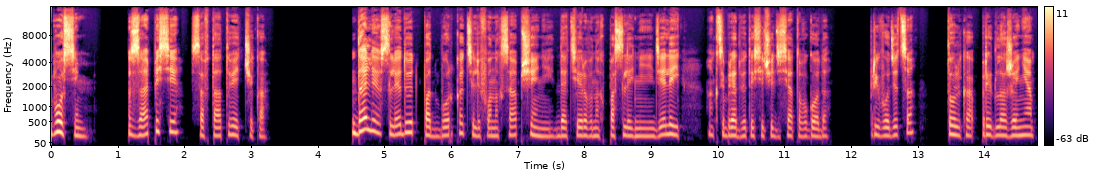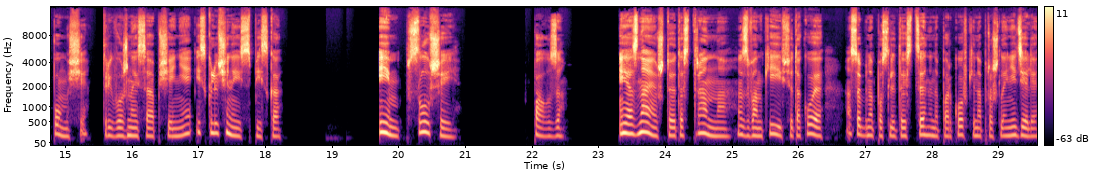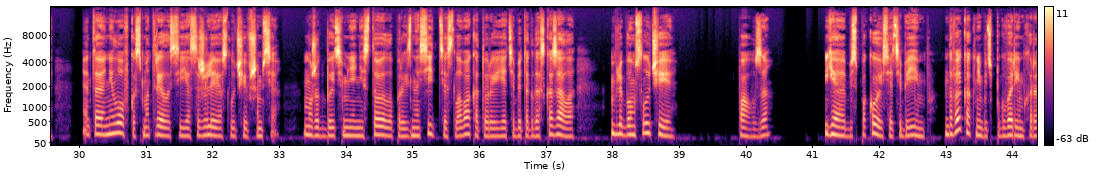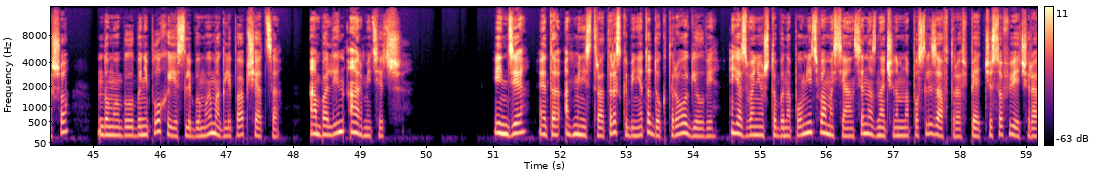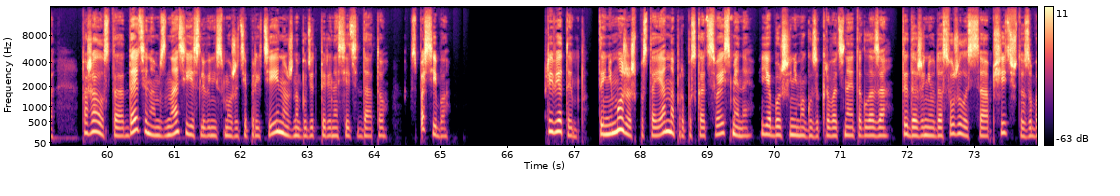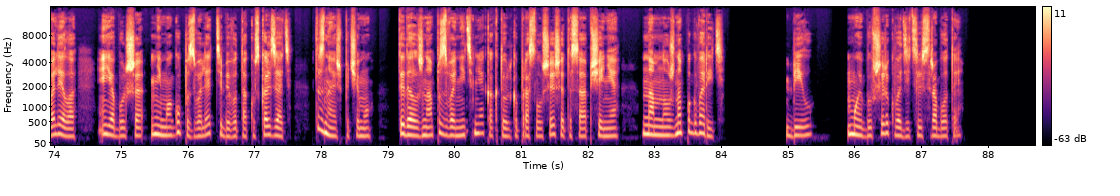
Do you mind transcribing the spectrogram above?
8. Записи с автоответчика. Далее следует подборка телефонных сообщений, датированных последней неделей октября 2010 года. Приводится только предложение о помощи. Тревожные сообщения исключены из списка. «Имп, слушай». Пауза. «Я знаю, что это странно, звонки и все такое, особенно после той сцены на парковке на прошлой неделе — это неловко смотрелось, и я сожалею о случившемся. Может быть, мне не стоило произносить те слова, которые я тебе тогда сказала. В любом случае... Пауза. Я беспокоюсь о тебе, Имп. Давай как-нибудь поговорим, хорошо? Думаю, было бы неплохо, если бы мы могли пообщаться. Абалин Армитидж. Индия — это администратор из кабинета доктора Огилви. Я звоню, чтобы напомнить вам о сеансе, назначенном на послезавтра в пять часов вечера — Пожалуйста, дайте нам знать, если вы не сможете прийти и нужно будет переносить дату. Спасибо. Привет, Имп. Ты не можешь постоянно пропускать свои смены. Я больше не могу закрывать на это глаза. Ты даже не удосужилась сообщить, что заболела. Я больше не могу позволять тебе вот так ускользать. Ты знаешь почему. Ты должна позвонить мне, как только прослушаешь это сообщение. Нам нужно поговорить. Билл, мой бывший руководитель с работы.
